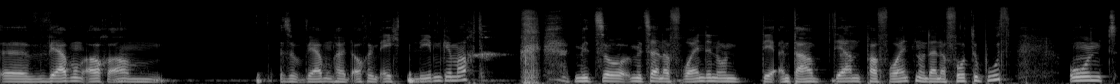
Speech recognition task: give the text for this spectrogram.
äh, Werbung auch am, also Werbung halt auch im echten Leben gemacht. mit so, mit seiner Freundin und der, und da, deren paar Freunden und einer Fotobooth. Und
